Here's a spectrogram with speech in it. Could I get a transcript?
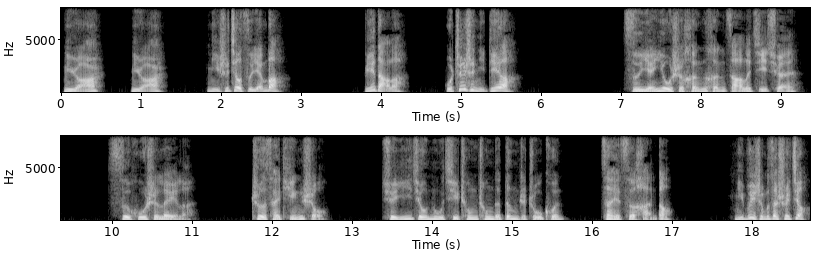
女儿，女儿，你是叫紫妍吧？别打了，我真是你爹啊！紫妍又是狠狠砸了几拳，似乎是累了，这才停手，却依旧怒气冲冲的瞪着竹坤，再次喊道：“你为什么在睡觉？”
